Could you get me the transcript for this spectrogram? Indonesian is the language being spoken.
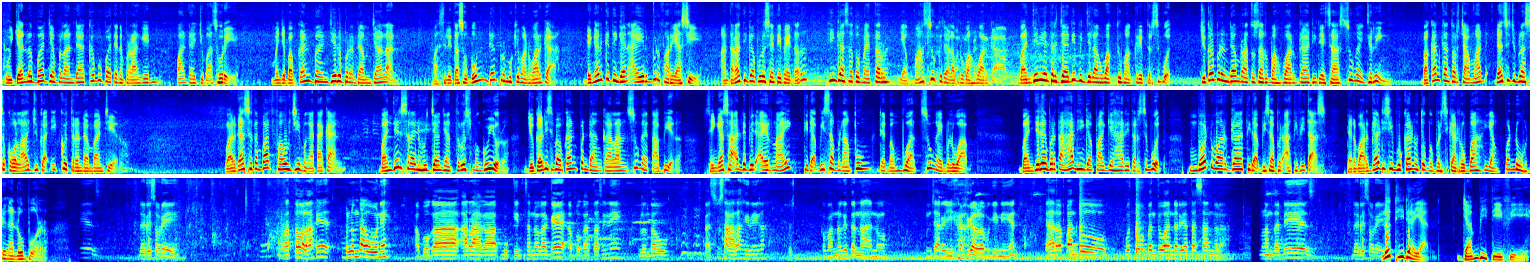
Hujan lebat yang melanda Kabupaten Merangin pada Jumat sore menyebabkan banjir berendam jalan, fasilitas umum dan permukiman warga dengan ketinggian air bervariasi antara 30 cm hingga 1 meter yang masuk ke dalam rumah warga. Banjir yang terjadi menjelang waktu maghrib tersebut juga berendam ratusan rumah warga di desa Sungai Jering. Bahkan kantor camat dan sejumlah sekolah juga ikut terendam banjir. Warga setempat Fauji mengatakan, banjir selain hujan yang terus mengguyur juga disebabkan pendangkalan sungai Tabir, sehingga saat debit air naik tidak bisa menampung dan membuat sungai meluap. Banjir yang bertahan hingga pagi hari tersebut membuat warga tidak bisa beraktivitas dan warga disibukkan untuk membersihkan rumah yang penuh dengan lumpur. Dari sore. Rato lah. Eh, belum tahu nih. Apakah arah ke bukit sana kakek, apa ke atas ini belum tahu. Susah lah gini kak. Ke mana kita nak anu mencari kalau begini kan. Ya, harapan tuh butuh bantuan dari atasan tuh lah. Malam tadi dari sore. Lut Hidayat, Jambi TV.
